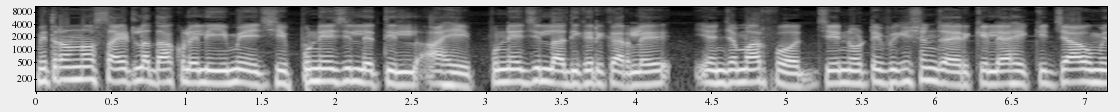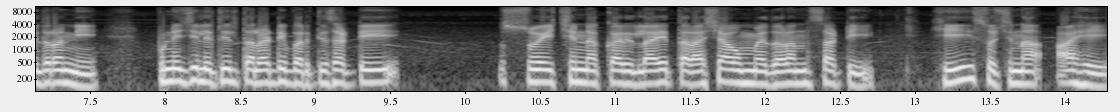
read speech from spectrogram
मित्रांनो साईटला दाखवलेली इमेज ही पुणे जिल्ह्यातील आहे. पुणे जिल्हाधिकारी कार्यालय यांच्यामार्फत जे नोटिफिकेशन जाहीर केले आहे की ज्या उमेदवारांनी पुणे जिल्ह्यातील तलाठी भरतीसाठी स्वइच्छे नकार दिला आहे तर अशा उमेदवारांसाठी ही सूचना आहे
